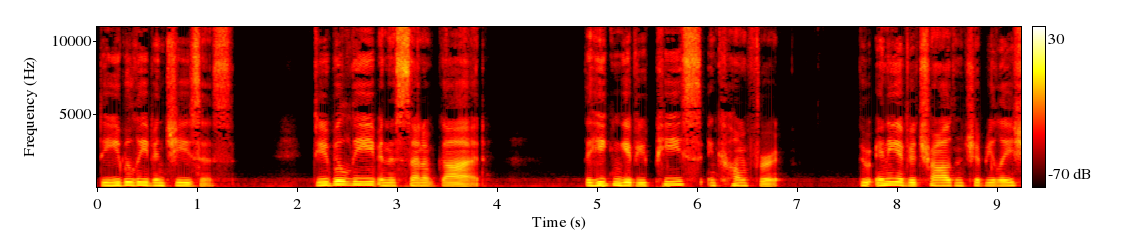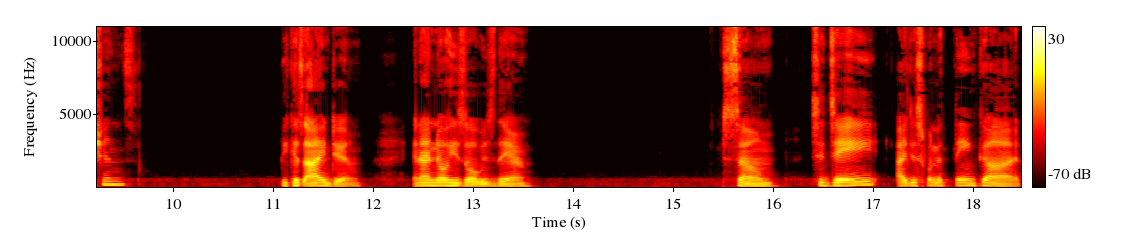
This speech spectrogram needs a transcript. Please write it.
Do you believe in Jesus? Do you believe in the Son of God? That He can give you peace and comfort through any of your trials and tribulations? Because I do, and I know He's always there. So, today, I just want to thank God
